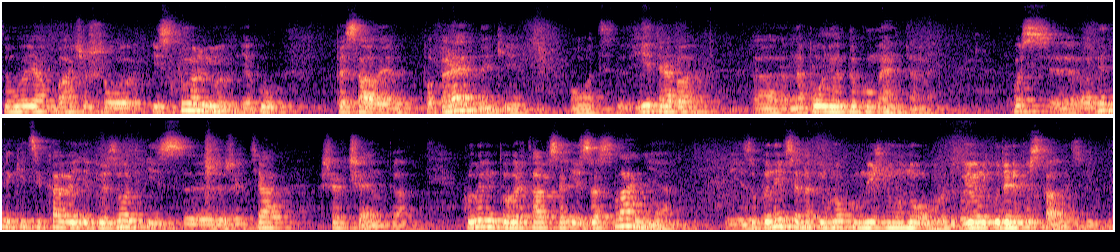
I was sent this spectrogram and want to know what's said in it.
Тому я бачу, що історію, яку писали попередники, от, її треба е, наповнювати документами. Ось е, один такий цікавий епізод із е, життя Шевченка. Коли він повертався із заслання і зупинився на півроку в Нижньому Новгороді, бо його нікуди не пускали звідти.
